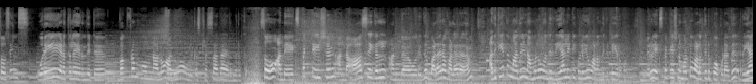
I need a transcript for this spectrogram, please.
ஸோ சின்ஸ் ஒரே இடத்துல இருந்துட்டு ஒர்க் ஃப்ரம் ஹோம்னாலும் அதுவும் அவங்களுக்கு ஸ்ட்ரெஸ்ஸாக தான் இருந்திருக்கு. ஸோ அந்த எக்ஸ்பெக்டேஷன் அந்த ஆசைகள் அந்த ஒரு இது வளர வளர அதுக்கேற்ற மாதிரி நம்மளும் வந்து ரியாலிட்டிக்குள்ளேயும் வளர்ந்துக்கிட்டே இருக்கும். வெறும் எக்ஸ்பெக்டேஷனை மட்டும் வளர்த்துட்டு போகக்கூடாது. ரியாலிட்டி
